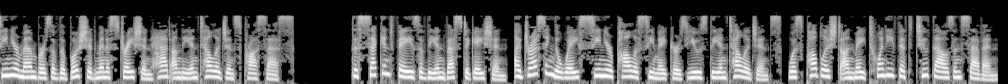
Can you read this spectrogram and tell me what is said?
senior members of the Bush administration had on the intelligence process. The second phase of the investigation, addressing the way senior policymakers used the intelligence, was published on May 25, 2007.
